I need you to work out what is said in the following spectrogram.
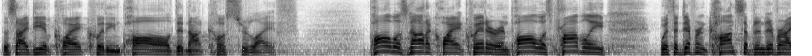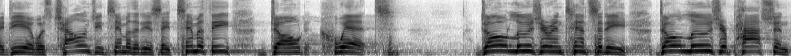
This idea of quiet quitting, Paul did not coast through life. Paul was not a quiet quitter, and Paul was probably, with a different concept and a different idea, was challenging Timothy to say, Timothy, don't quit. Don't lose your intensity. Don't lose your passion.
